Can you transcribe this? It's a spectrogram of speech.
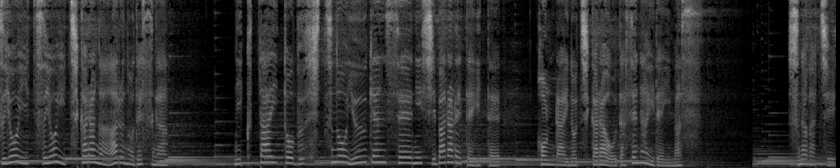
強い強い力があるのですが肉体と物質の有限性に縛られていて本来の力を出せないでいます。すなわち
